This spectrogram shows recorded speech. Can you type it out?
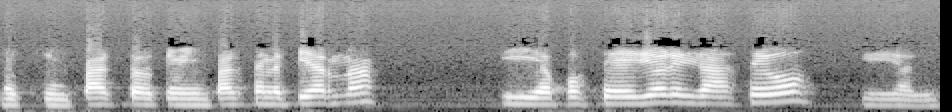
lo que impacta, lo que me impacta en la pierna, y a posterior el gaseo, que al,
